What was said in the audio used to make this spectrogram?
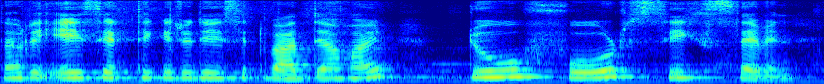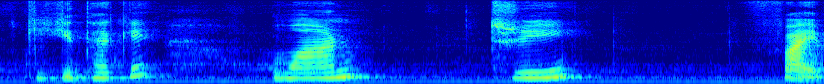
তাহলে এই সেট থেকে যদি এই সেট বাদ দেওয়া হয়, টু, ফোর, সিক্স, সেভেন। কী কী থাকে? One, three, five.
